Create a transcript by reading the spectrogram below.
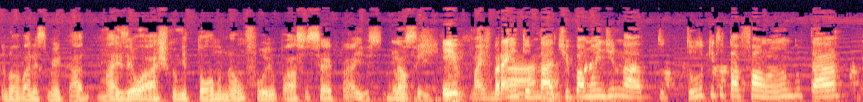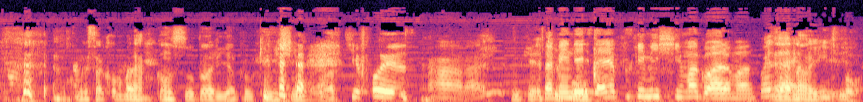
inovar nesse mercado, mas eu acho que o Mitomo não foi o passo certo para isso. Então, Não. assim, E, mas, Brian, tu Ah, tá não. tipo a mãe de Nato. Tu- Tudo que tu tá falando tá. vou começar a cobrar consultoria pro Kimishima agora. Tipo isso. Caralho. Porque, Vai tipo, vender ideia pro Kimishima agora, mano. Pois É, é, não, e, e, tipo,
